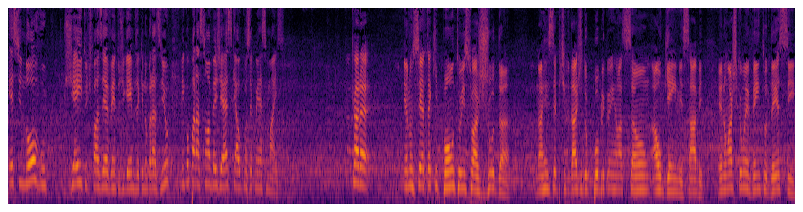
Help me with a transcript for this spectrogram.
esse novo jeito de fazer evento de games aqui no Brasil em comparação à BGS, que é algo que você conhece mais? Cara, eu não sei até que ponto isso ajuda na receptividade do público em relação ao game, sabe? Eu não acho que um evento desse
